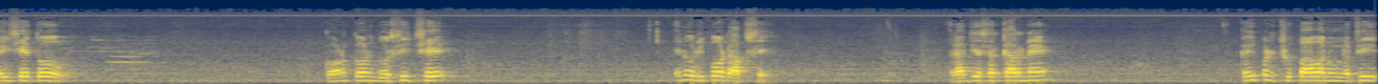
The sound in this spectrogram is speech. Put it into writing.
થઈ છે તો કોણ કોણ દોષિત છે એનો રિપોર્ટ આપશે. રાજ્ય સરકારને કંઈ પણ છુપાવવાનું નથી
